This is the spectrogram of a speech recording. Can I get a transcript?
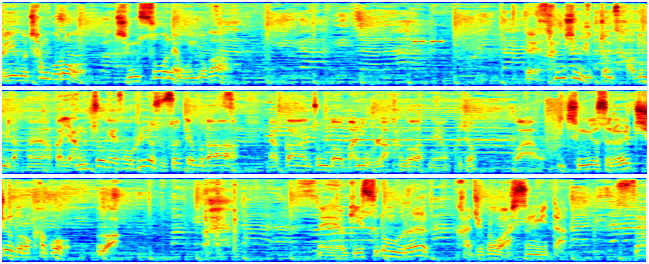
그리고 참고로 지금 수온의 온도가 네, 36.4도입니다. 아까 양쪽에서 흘려줬을 때보다 약간 좀 더 많이 올라간 것 같네요. 그죠? 와우. 이 증류수를 치우도록 하고, 으아. 네, 여기 수돗물을 가지고 왔습니다. 셋,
